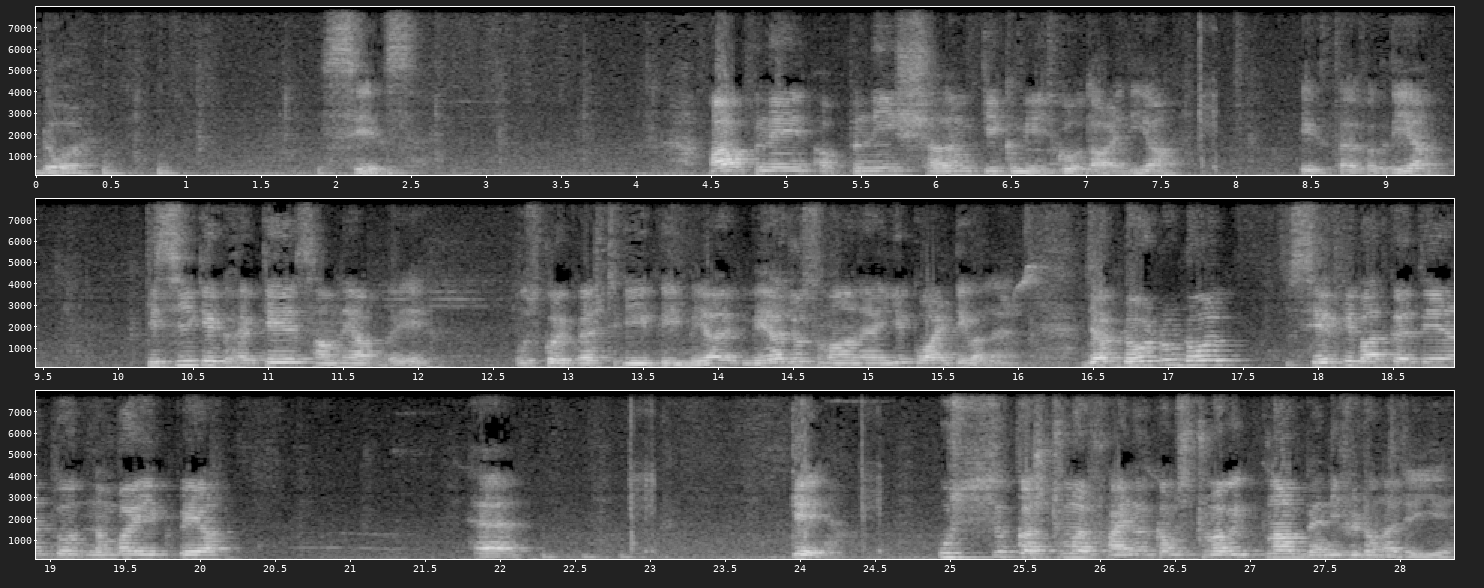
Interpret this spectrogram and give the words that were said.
door sales आपने अपनी शर्म की कमीज को उतार दिया, एक तरफ़ रख दिया। किसी के घर के सामने आप गए, उसको रिक्वेस्ट की कि, मेरा मेरा जो सामान है, ये क्वालिटी वाला है। जब डोर टू डोर सेल की बात करते हैं तो नंबर एक पे है कि उस कस्टमर फाइनल कस्टमर को इतना बेनिफिट होना चाहिए।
